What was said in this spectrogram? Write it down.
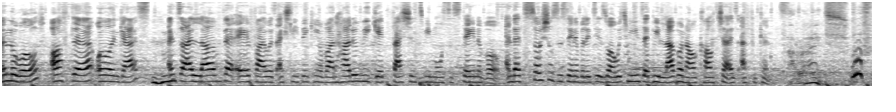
In the world after oil and gas. Mm-hmm. And so I love that AFI was actually thinking about how do we get fashion to be more sustainable. And that's social sustainability as well, which means that we love on our culture as Africans. All right. Woof.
